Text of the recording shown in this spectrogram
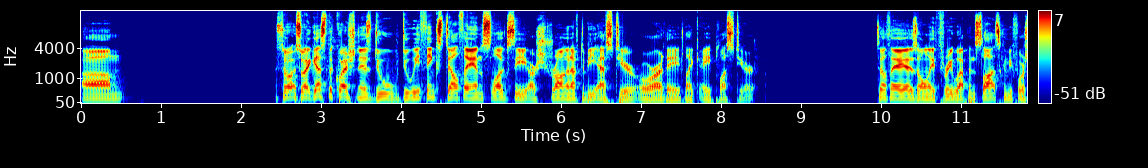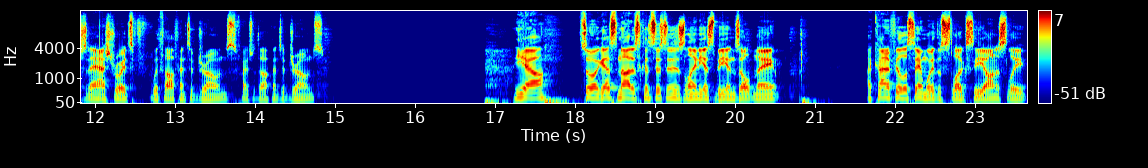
Um. So so I guess the question is, do do we think stealth A and slug C are strong enough to be S tier, or are they like A plus tier? Stealth A has only three weapon slots, can be forced into asteroids with offensive drones, fights with offensive drones. Yeah, so I guess not as consistent as Lanius B and Zoltan A. I kind of feel the same way with Slug C, honestly.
